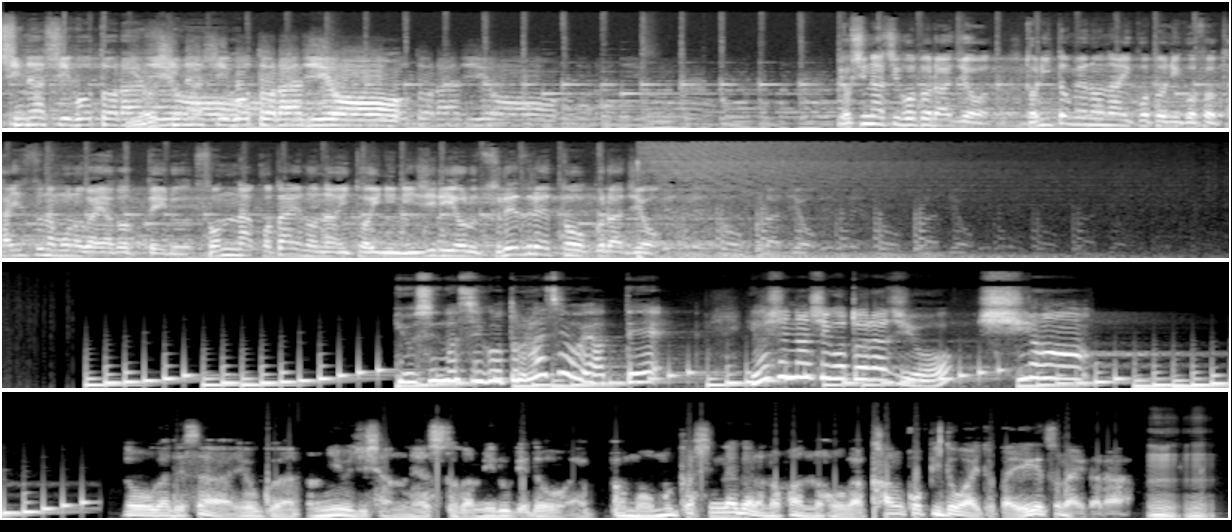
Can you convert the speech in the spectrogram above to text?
よしなしごとラジオ。よしなしごとラジオ。よしなしごとラジオ。取り留めのないことにこそ大切なものが宿っている。そんな答えのない問いににじり寄るつれづれトークラジオ。よしな仕事ラジオやって。よしな仕事ラジオ？知らん。動画でさ、よくあのミュージシャンのやつとか見るけど、やっぱもう昔ながらのファンの方が完コピ度合いとかえげつないから、うんうん。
